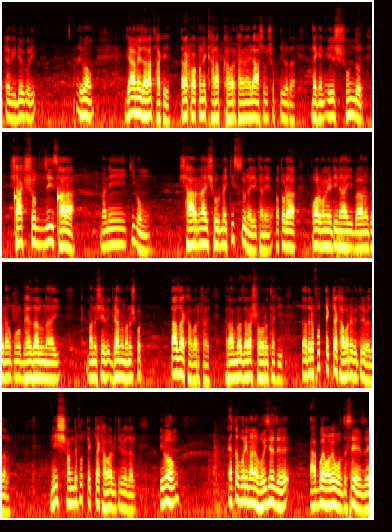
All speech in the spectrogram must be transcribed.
একটা ভিডিও করি। এবং গ্রামে যারা থাকে, তারা কখনোই খারাপ খাবার খায় না। এটা আসলে সত্যি কথা। দেখেন, এই যে সুন্দর শাক সবজি ছাড়া মানে কী কম? সার নাই, সুর নাই, কিচ্ছু নাই এখানে। অতটা ফর্মালিটি নাই বা কোনো ভেজাল নাই। মানুষের, গ্রামের মানুষ তাজা খাবার খায়। আর আমরা যারা শহরে থাকি, তাদের প্রত্যেকটা খাবারের ভিতরে ভেজাল। নিঃসন্দেহে প্রত্যেকটা খাবার ভিতরে ভেজাল। এবং এত পরিমাণে হয়েছে যে আব্বু আমাকে বলতেছে যে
